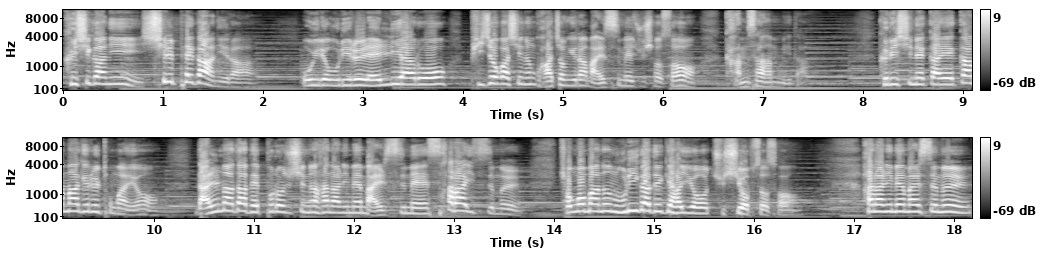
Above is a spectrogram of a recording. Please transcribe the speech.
그 시간이 실패가 아니라 오히려 우리를 엘리야로 빚어가시는 과정이라 말씀해 주셔서 감사합니다. 그리시네가의 까마귀를 통하여 날마다 베풀어 주시는 하나님의 말씀에 살아 있음을 경험하는 우리가 되게 하여 주시옵소서. 하나님의 말씀을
